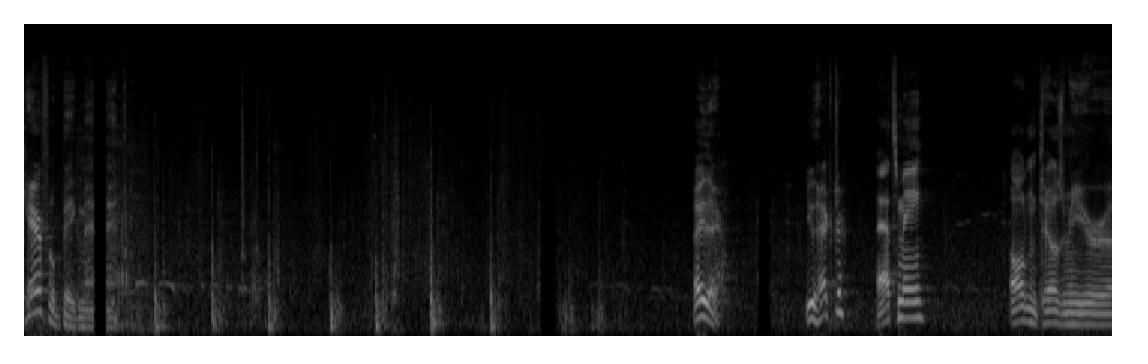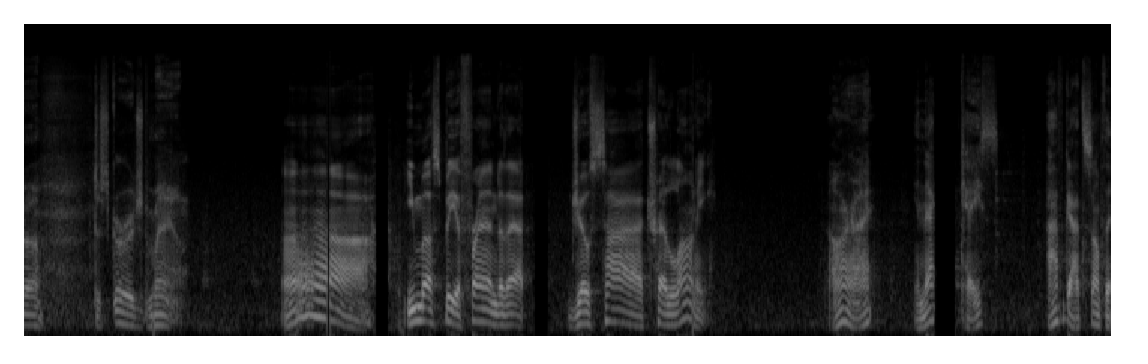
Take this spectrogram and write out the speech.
Careful, big man. Hey there. You Hector? That's me. Alden tells me you're a discouraged man. Ah, you must be a friend of that Josiah Trelawny. All right. In that case, I've got something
